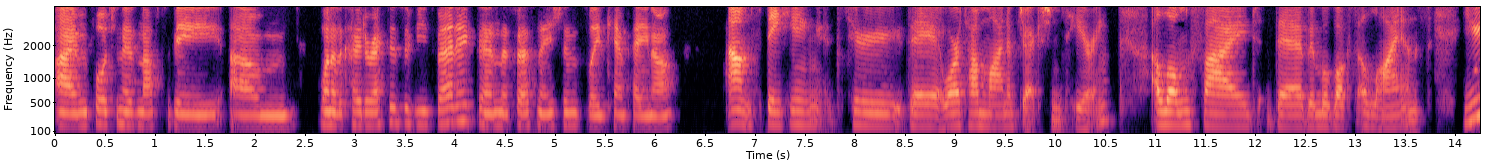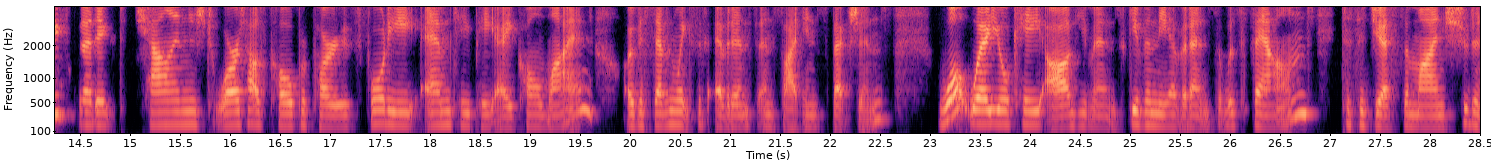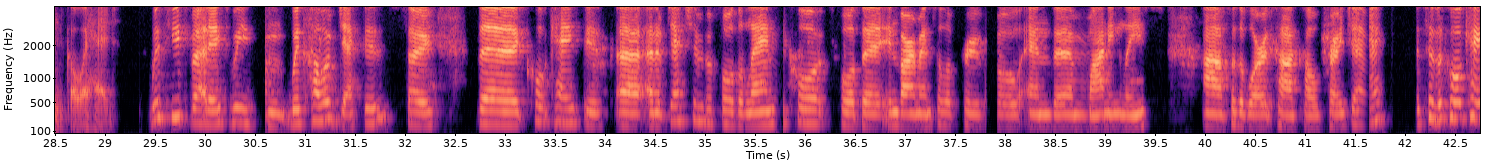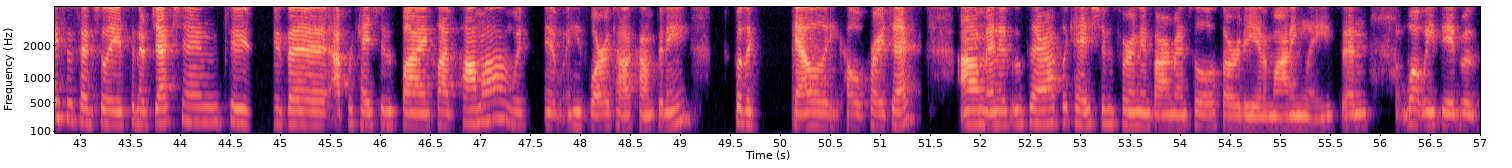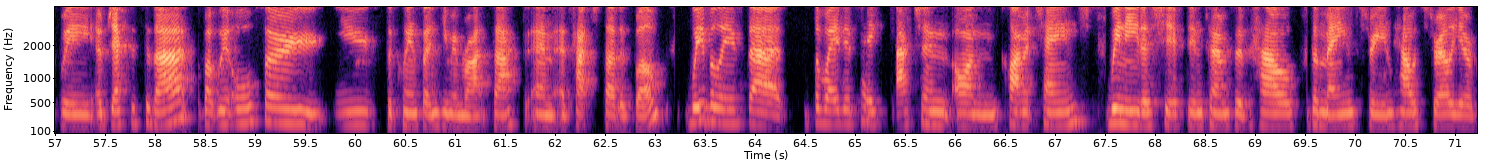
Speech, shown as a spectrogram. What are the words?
I'm fortunate enough to be um, one of the co-directors of Youth Verdict and the First Nations lead campaigner. Um, speaking to the Waratah Mine Objections hearing alongside the Bimblebox Alliance, Youth Verdict challenged Waratah's coal proposed 40 MTPA coal mine over seven weeks of evidence and site inspections. What were your key arguments given the evidence that was found to suggest the mine shouldn't go ahead? With Youth Verdict, we, um, we're co objectors. So the court case is uh, an objection before the land court for the environmental approval and the mining lease uh, for the Waratah coal project. So the court case essentially it's an objection to the applications by Clive Palmer, which his Waratah company, for the Galilee Coal Project, um, and it was their application for an environmental authority and a mining lease. And what we did was we objected to that, but we also used the Queensland Human Rights Act and attached that as well. We believe that the way to take action on climate change, we need a shift in terms of how the mainstream, how Australia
